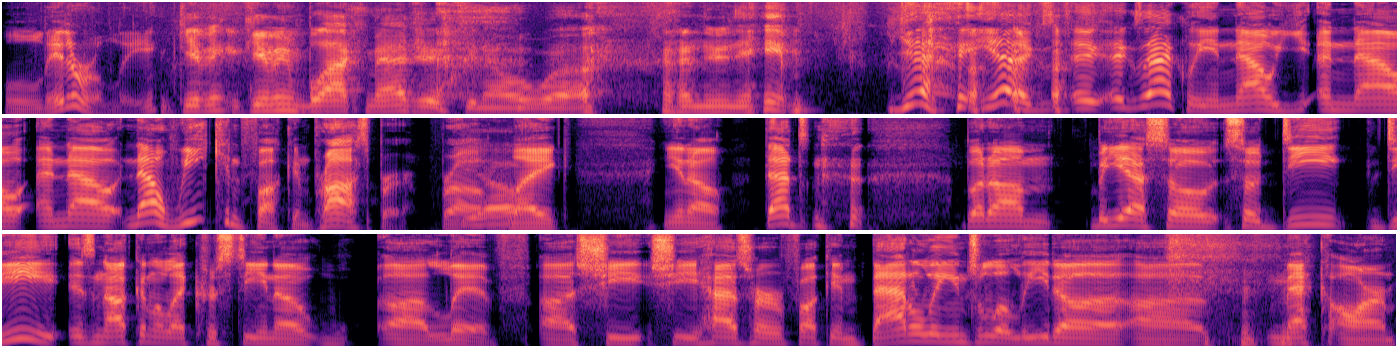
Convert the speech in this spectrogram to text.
literally. Giving giving black magic, you know, uh, a new name. Yeah, yeah, ex- exactly. And now, and now, and now, now we can fucking prosper, bro. Yep. Like, you know, that's. But um, but yeah, so so Dee Dee is not gonna let Christina uh, live. Uh, she she has her fucking battle angel Alita uh, mech arm.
